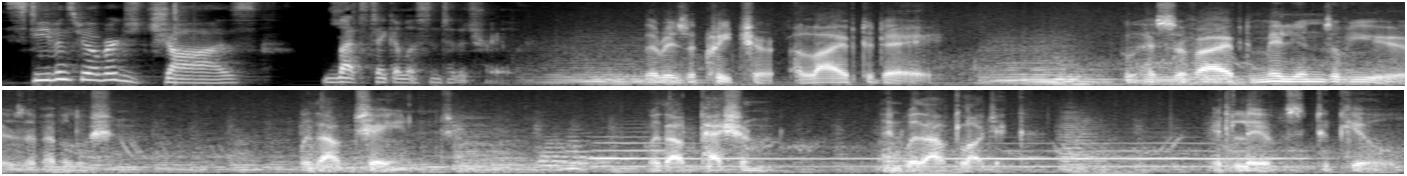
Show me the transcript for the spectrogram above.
Steven Spielberg's Jaws. Let's take a listen to the trailer. There is a creature alive today who has survived millions of years of evolution without change, without passion, and without logic. It lives to kill.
